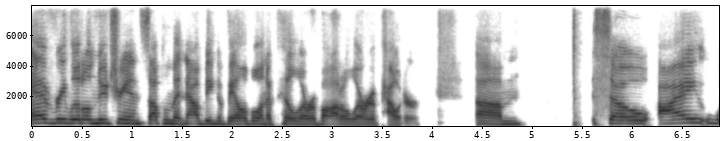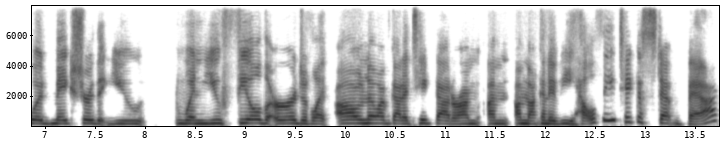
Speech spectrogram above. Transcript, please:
every little nutrient supplement now being available in a pill or a bottle or a powder. Um, so I would make sure that you when you feel the urge of like oh no I've got to take that or I'm I'm I'm not going to be healthy take a step back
